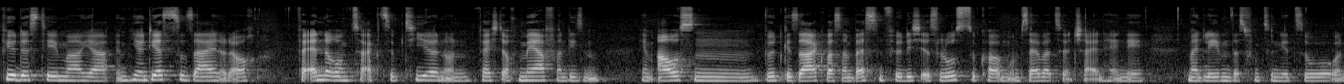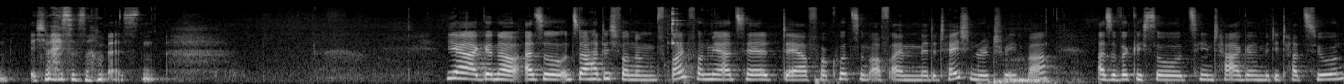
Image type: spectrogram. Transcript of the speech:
für das Thema, ja, im Hier und Jetzt zu sein oder auch Veränderung zu akzeptieren und vielleicht auch mehr von diesem im Außen wird gesagt, was am besten für dich ist, loszukommen, um selber zu entscheiden, hey, nee, mein Leben, das funktioniert so und ich weiß es am besten. Ja, genau. Also, und zwar hatte ich von einem Freund von mir erzählt, der vor kurzem auf einem Meditation Retreat war. Also wirklich so zehn Tage Meditation.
